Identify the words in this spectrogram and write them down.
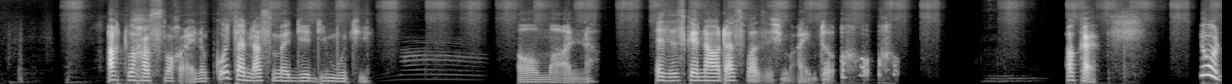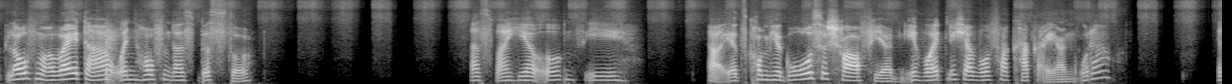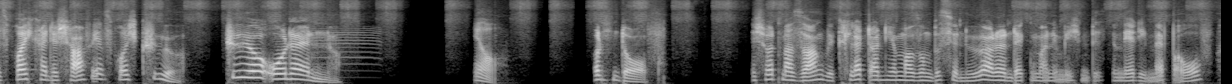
Ach, du hast noch eine. Gut, dann lassen wir dir die Mutti. Oh Mann. Es ist genau das, was ich meinte. Okay. Gut, laufen wir weiter und hoffen das Beste. Das war hier irgendwie ja, jetzt kommen hier große Schafhirn. Ihr wollt mich ja wohl verkackeiern, oder? Jetzt brauche ich keine Schafe, jetzt brauche ich Kühe. Kühe ohne Ende. Ja. Und ein Dorf. Ich würde mal sagen, wir klettern hier mal so ein bisschen höher, dann decken wir nämlich ein bisschen mehr die Map auf.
